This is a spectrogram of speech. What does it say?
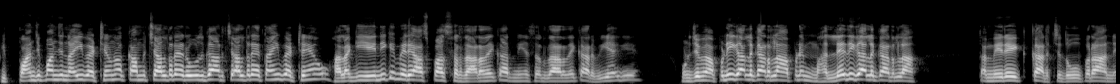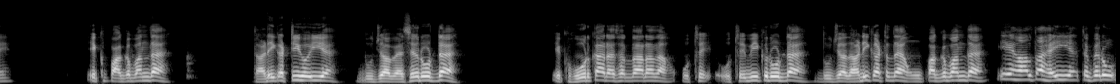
ਵੀ ਪੰਜ ਪੰਜ ਨਾਈ ਬੈਠੇ ਉਹਨਾਂ ਕੰਮ ਚੱਲ ਰਿਹਾ ਰੋਜ਼ਗਾਰ ਚੱਲ ਰਿਹਾ ਤਾਂ ਹੀ ਬੈਠੇ ਆ ਉਹ। ਹਾਲਾਂਕਿ ਇਹ ਨਹੀਂ ਕਿ ਮੇਰੇ ਆਸ-ਪਾਸ ਸਰਦਾਰਾਂ ਦੇ ਘਰ ਨਹੀਂ ਹੈ ਸਰਦਾਰਾਂ ਦੇ ਘਰ ਵੀ ਹੈਗੇ ਆ। ਹੁਣ ਜੇ ਮੈਂ ਆਪਣੀ ਗੱਲ ਕਰ ਲਾਂ ਆਪਣੇ ਮਹੱਲੇ ਦੀ ਗੱਲ ਕਰ ਲਾਂ ਤਾਂ ਮੇਰੇ ਇੱਕ ਘਰ 'ਚ ਦੋ ਭਰਾ ਨੇ। ਇੱਕ ਪੱਗ ਬੰਦਾ ਹੈ ਦਾੜੀ ਕੱਟੀ ਹੋਈ ਹੈ ਦੂਜਾ ਵੈਸੇ ਰੋਡਾ ਹੈ। ਇੱਕ ਹੋਰ ਘਰ ਹੈ ਸਰਦਾਰਾਂ ਦਾ ਉੱਥੇ ਉੱਥੇ ਵੀ ਇੱਕ ਰੋਡਾ ਹੈ ਦੂਜਾ ਦਾੜੀ ਕੱਟਦਾ ਹੈ ਪੱਗ ਹੈ ਇਹ ਹਾਲ ਤਾਂ ਹੈ ਹੀ ਹੈ ਤੇ ਫਿਰ ਉਹ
